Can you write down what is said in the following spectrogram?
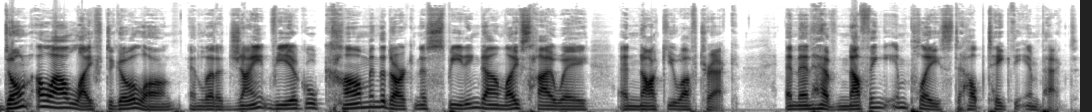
Don't allow life to go along and let a giant vehicle come in the darkness speeding down life's highway and knock you off track, and then have nothing in place to help take the impact.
